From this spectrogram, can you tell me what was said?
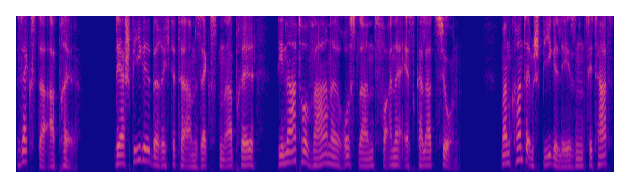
6. April Der Spiegel berichtete am 6. April, die NATO warne Russland vor einer Eskalation. Man konnte im Spiegel lesen, Zitat,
